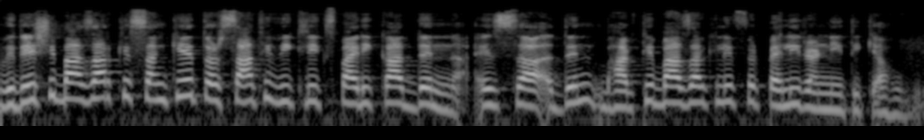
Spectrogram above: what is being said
विदेशी बाज़ार के संकेत और साथ ही वीकली एक्सपायरी का दिन, इस दिन भारतीय बाज़ार के लिए फिर पहली रणनीति क्या होगी?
